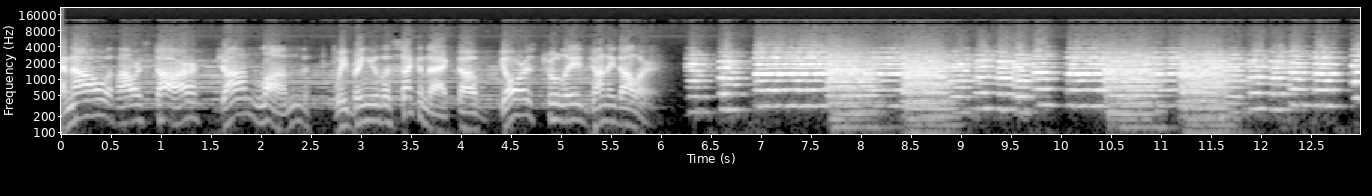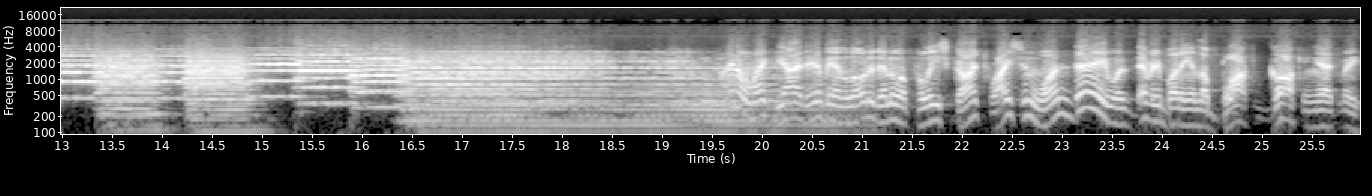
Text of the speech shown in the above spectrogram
And now, with our star, John Lund, we bring you the second act of Yours Truly, Johnny Dollar. The idea of being loaded into a police car twice in one day with everybody in the block gawking at me.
